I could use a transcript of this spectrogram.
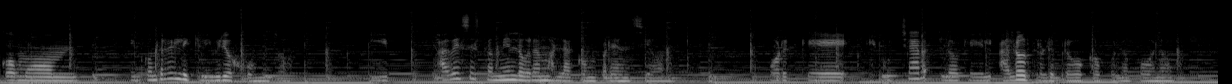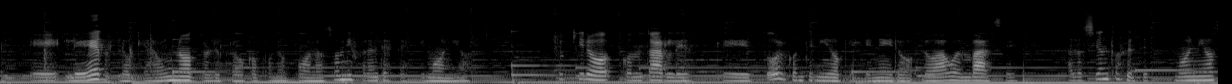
como mm, encontrar el equilibrio juntos y a veces también logramos la comprensión, porque escuchar lo que al otro le provoca Oponopono, eh, leer lo que a un otro le provoca Oponopono, son diferentes testimonios. Yo quiero contarles todo el contenido que genero lo hago en base a los cientos de testimonios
